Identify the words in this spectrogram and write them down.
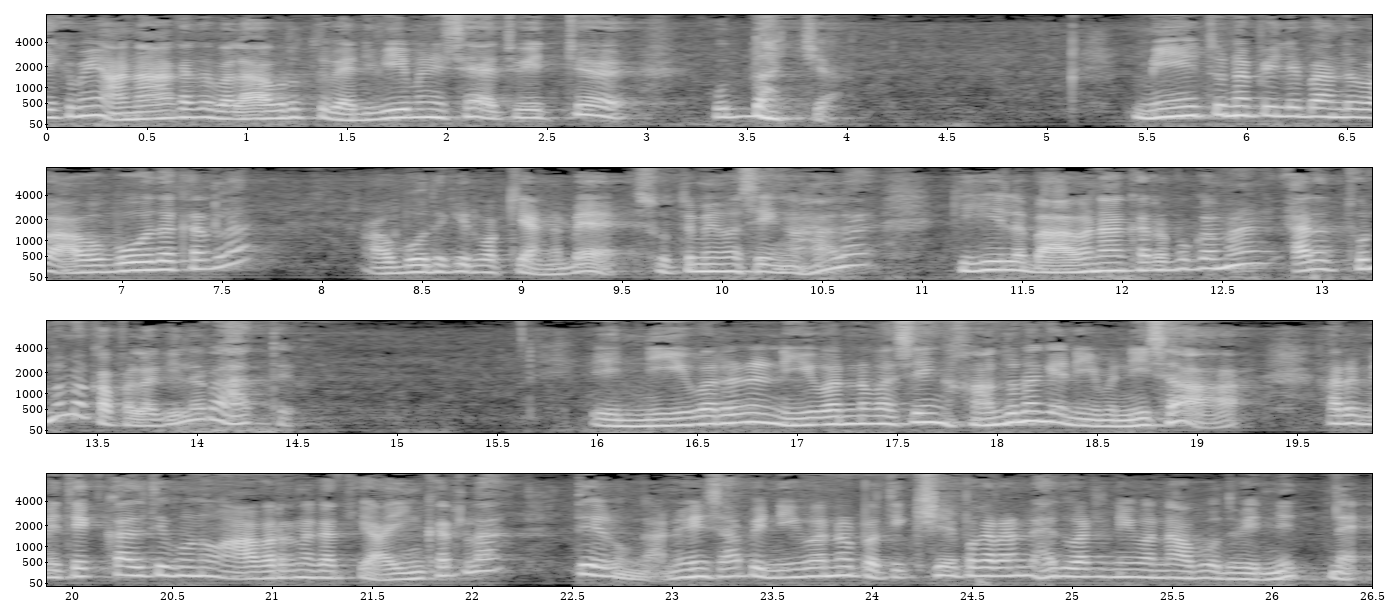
ඒක මේ අනාගත බලාපොරොත්තු වැඩිවීම නිසා ඇතිවෙච්ච උද්දච්චය. මේ තුන පිළිබඳව අවබෝධ කරලා අවබෝධ කිරුවා කියන්න බෑ. සුතමේ වශයෙන් අහලා කිහිලා භාවනා කරපු ගමන් අර තුනම කපලා ගිල රහත් ඒ නීවරණ නීවරණ වශයෙන් හඳුනා ගැනීම නිසා අර මෙතෙක් කල් තිබුණු ආවරණ ගතිය අයින් කරලා තේරුම් ගන්න. ඒ නිසා අපි නීවරණ ප්‍රතික්ෂේප කරන්න හැදුවට නීවරණ අවබෝධ වෙන්නේ නැහැ.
